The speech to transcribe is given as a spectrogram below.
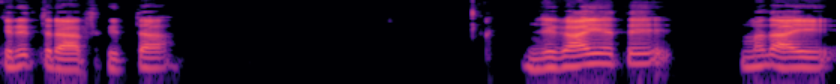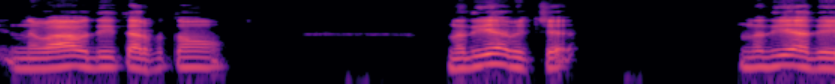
ਚਰਿਤਰਾਰਥ ਕੀਤਾ। ਜਗਾਈ ਅਤੇ ਮਧਾਈ ਨਵਾਬ ਦੀ ਤਰਫ ਤੋਂ ਨਦੀਆਂ ਵਿੱਚ, ਨਦੀਆਂ ਦੇ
